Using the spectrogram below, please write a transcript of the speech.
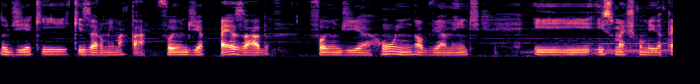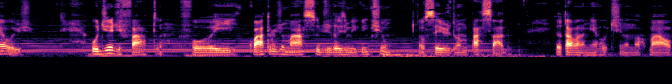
no dia que quiseram me matar. Foi um dia pesado, foi um dia ruim, obviamente, e isso mexe comigo até hoje. O dia de fato foi 4 de março de 2021, ou seja, do ano passado. Eu estava na minha rotina normal,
